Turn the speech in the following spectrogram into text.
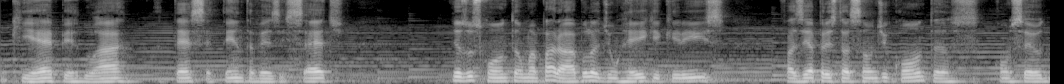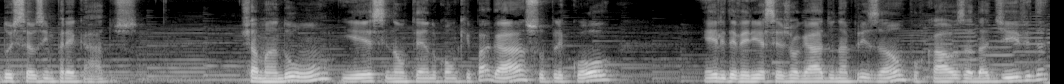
o que é perdoar até 70 vezes 7, Jesus conta uma parábola de um rei que quis fazer a prestação de contas com seu, dos seus empregados. Chamando um, e esse não tendo com que pagar, suplicou, ele deveria ser jogado na prisão por causa da dívida,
